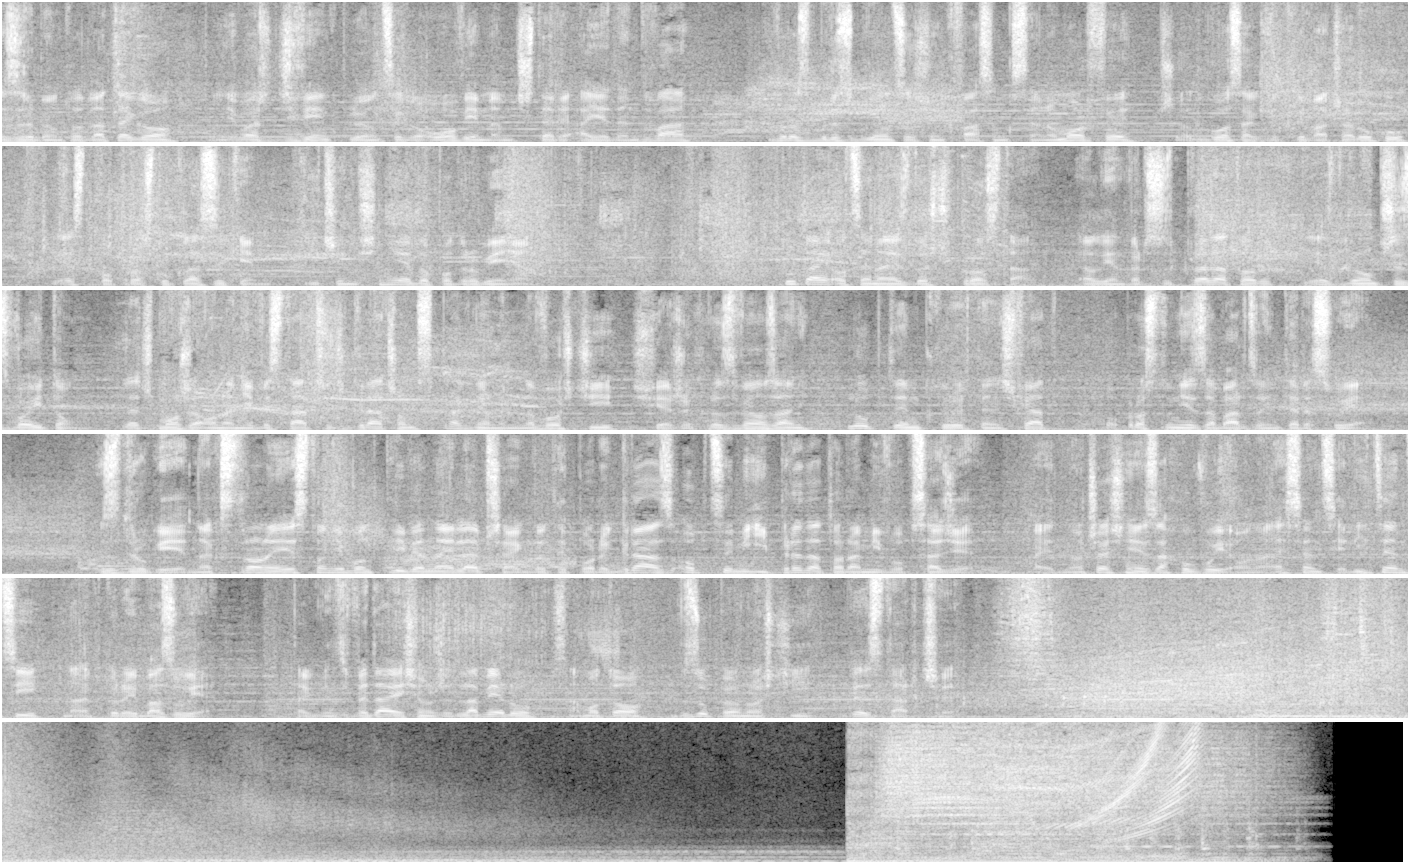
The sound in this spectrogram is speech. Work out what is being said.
Zrobią to dlatego, ponieważ dźwięk plującego ołowiem M4A12 w rozbryzgujące się kwasem ksenomorfy przy odgłosach wykrywacza ruchu jest po prostu klasykiem i czymś nie do podrobienia. Tutaj ocena jest dość prosta. Alien vs Predator jest grą przyzwoitą, lecz może ona nie wystarczyć graczom spragnionym nowości, świeżych rozwiązań lub tym, których ten świat po prostu nie za bardzo interesuje. Z drugiej jednak strony jest to niewątpliwie najlepsza jak do tej pory gra z obcymi i predatorami w obsadzie, a jednocześnie zachowuje ona esencję licencji, na której bazuje. Tak więc wydaje się, że dla wielu samo to w zupełności wystarczy.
